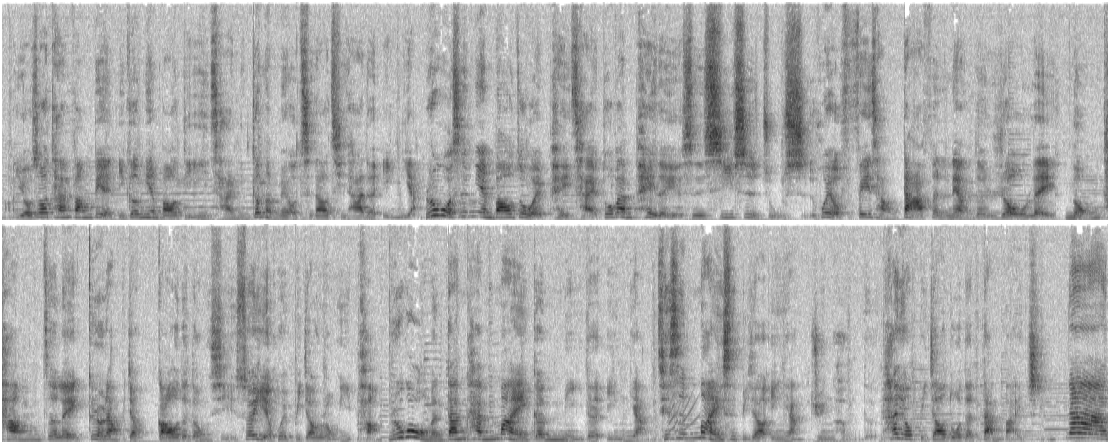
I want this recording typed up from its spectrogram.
嘛，有时候贪方便，一个面包抵一餐，你根本没有吃到其他的营养。如果是面包作为配菜，多半配的也是西式主食，会有非常大分量的肉类、浓汤这类热量比较高的东西，所以也会比较容易胖。如果我们单看麦跟米的营养，其实麦是比较营养均衡的，它有比较多的蛋白质。那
